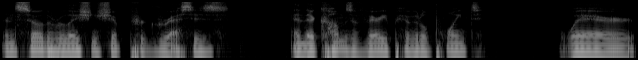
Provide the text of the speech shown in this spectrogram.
And so the relationship progresses, and there comes a very pivotal point where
